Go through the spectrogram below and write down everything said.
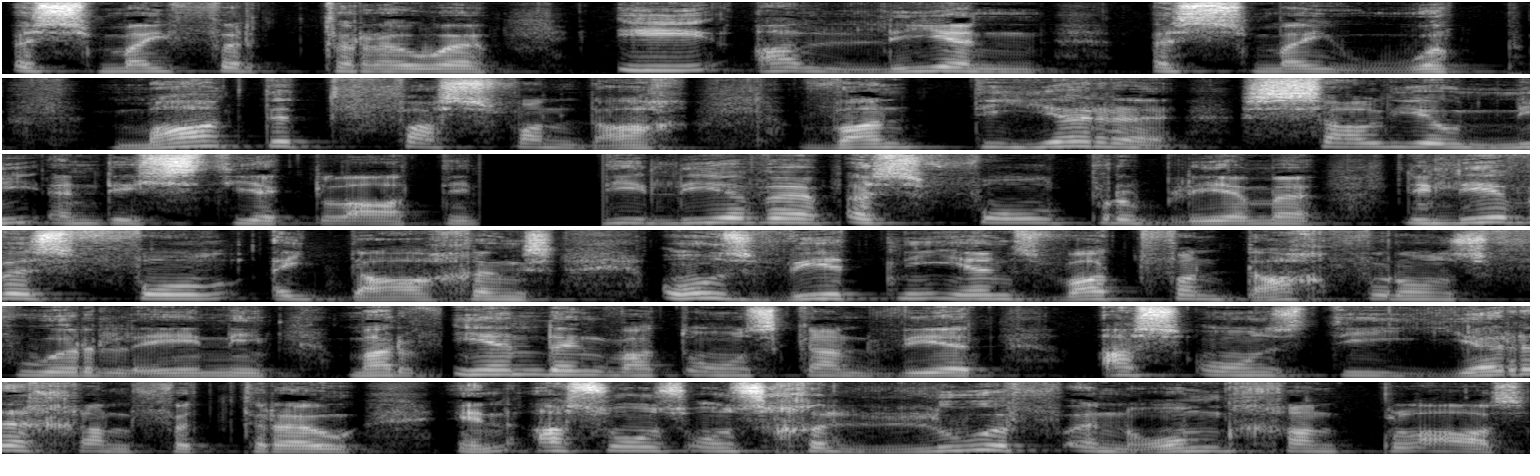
is my vertroue. U alleen is my hoop. Maak dit vas vandag want die Here sal jou nie in die steek laat nie. Die lewe is vol probleme. Die lewe is vol uitdagings. Ons weet nie eens wat vandag vir ons voorlê nie, maar een ding wat ons kan weet, as ons die Here gaan vertrou en as ons ons geloof in hom gaan plaas,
